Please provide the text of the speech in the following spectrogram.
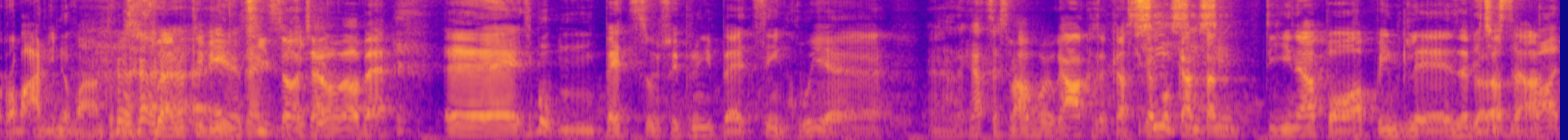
roba anni 90, ho visto su MTV, nel senso, cioè vabbè, eh, tipo un pezzo, i suoi primi pezzi in cui è... Una ragazza che sembrava proprio ah, classica Sì, boh, sì, cantantina pop inglese, bla bla bla.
